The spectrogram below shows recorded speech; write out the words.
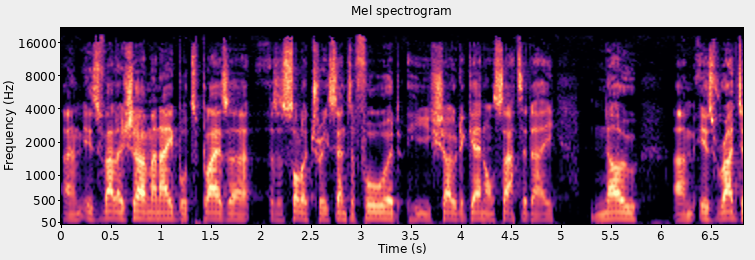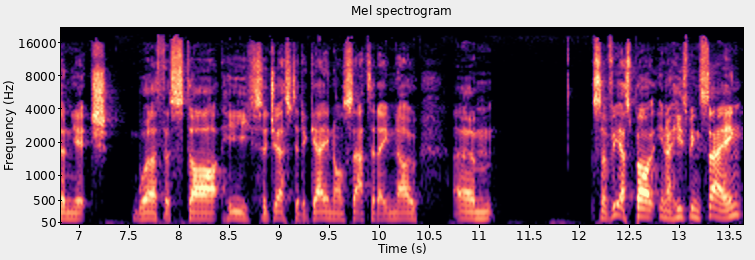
Um, is Germain able to play as a as a solitary centre forward? He showed again on Saturday. No. Um, is Radonjic worth a start? He suggested again on Saturday. No. Um, so Villas-Boas, you know, he's been saying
